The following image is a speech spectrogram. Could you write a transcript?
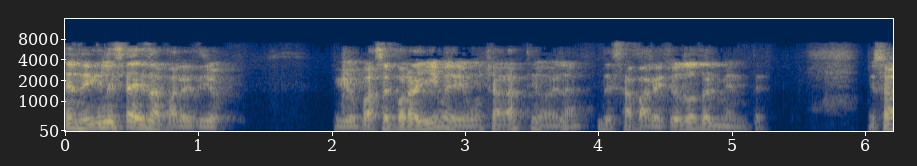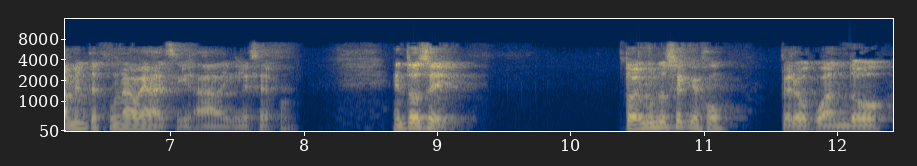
la iglesia desapareció. Yo pasé por allí y me dio mucha lástima, ¿verdad? Desapareció totalmente. Yo solamente fue una vez a la iglesia de fondo. Entonces, todo el mundo se quejó, pero cuando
